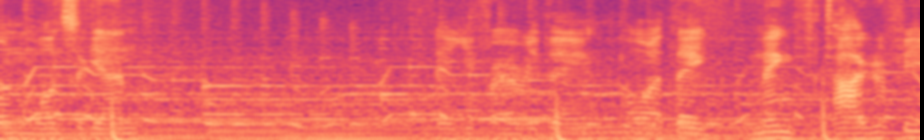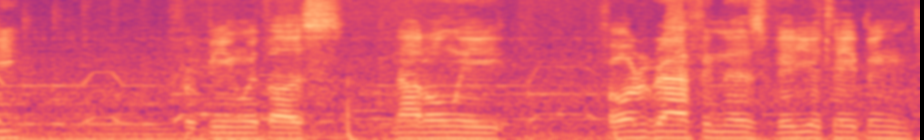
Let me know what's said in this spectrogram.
Everyone once again. Thank you for everything. I want to thank Ming Photography for being with us, not only photographing this, videotaping,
